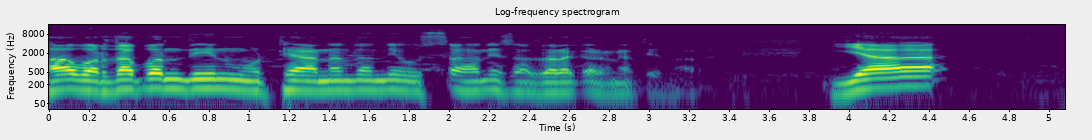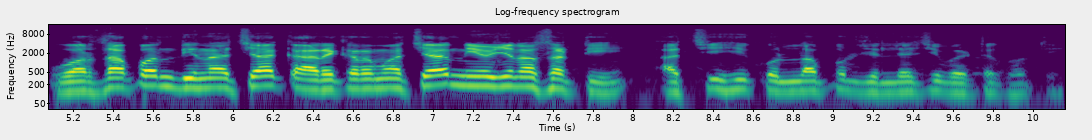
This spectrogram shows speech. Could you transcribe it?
हा वर्धापन दिन मोठ्या आनंदाने उत्साहाने साजरा करण्यात येणार आहे. या वर्धापन दिनाच्या कार्यक्रमाच्या नियोजनासाठी आजची ही कोल्हापूर जिल्ह्याची बैठक होती.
